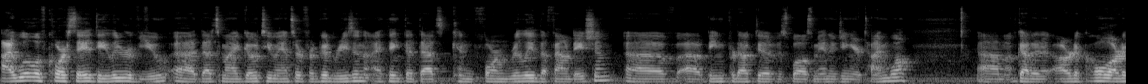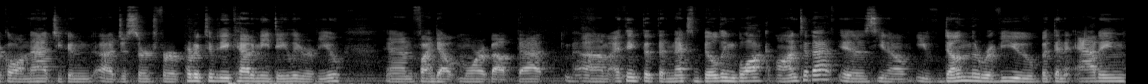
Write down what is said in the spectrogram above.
I will, of course, say a daily review. Uh, that's my go to answer for good reason. I think that that can form really the foundation of uh, being productive as well as managing your time well. Um, I've got a article, whole article on that. You can uh, just search for Productivity Academy Daily Review and find out more about that. Um, I think that the next building block onto that is, you know, you've done the review, but then adding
